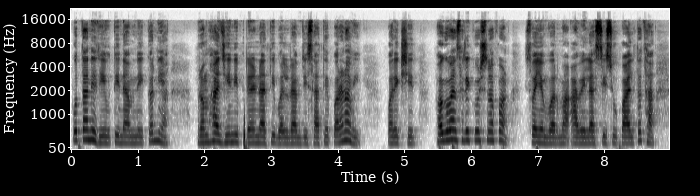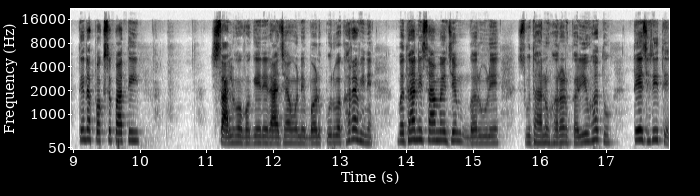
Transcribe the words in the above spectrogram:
પોતાની રેવતી નામની કન્યા બ્રહ્માજીની પ્રેરણાથી બલરામજી સાથે પરણાવી, પરીક્ષિત ભગવાન શ્રી કૃષ્ણ પણ સ્વયંવરમાં આવેલા શિશુપાલ તથા તેના પક્ષપાતી સાલ્વ વગેરે રાજાઓને બળપૂર્વક હરાવીને બધાની સામે જેમ ગરુડે સુધાનું હરણ કર્યું હતું, તે જ રીતે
